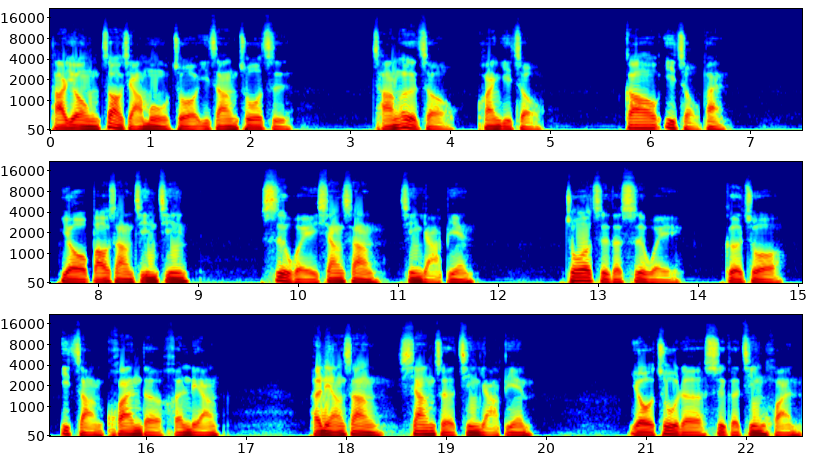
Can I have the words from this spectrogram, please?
他用皂荚木做一张桌子，长二肘，宽一肘，高一肘半，又包上金金，四围镶上金牙边。桌子的四围各做一掌宽的横梁。横梁上镶着金牙边，有铸了四个金环，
